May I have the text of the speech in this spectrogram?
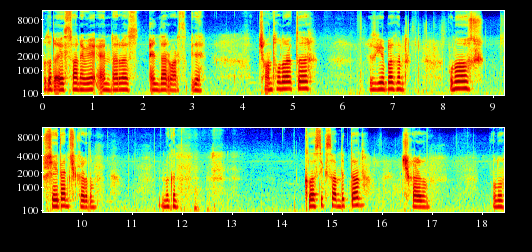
Burada da efsanevi, ender ve ender var bir de. Çanta olarak da gibi bakın bunu şeyden çıkardım. Bakın. Klasik sandıktan çıkardım. Bunu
